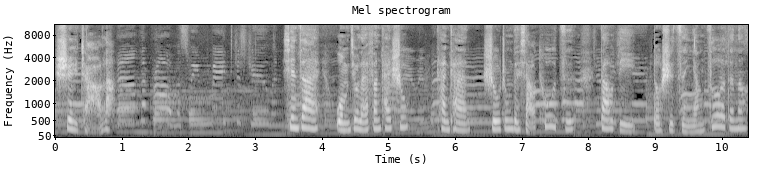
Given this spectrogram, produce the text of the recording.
睡着了。现在，我们就来翻开书。看看书中的小兔子到底都是怎样做的呢？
